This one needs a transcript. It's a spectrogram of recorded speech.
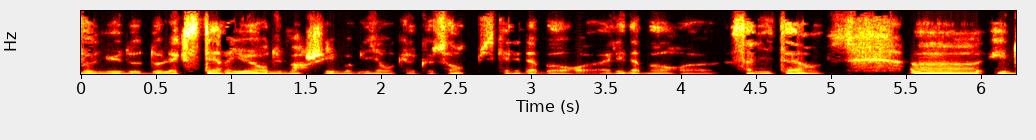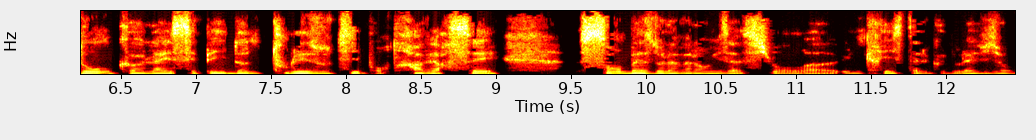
venue de, l'extérieur du marché immobilier en quelque sorte, puisqu'elle est d'abord, elle est d'abord sanitaire. et donc la SCPI donne tous les outils pour traverser sans baisse de la valorisation une crise telle que nous la vivons.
